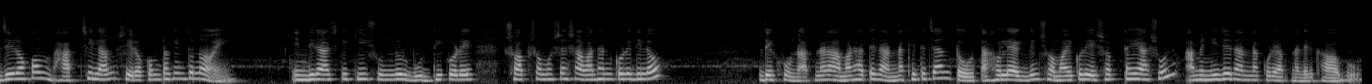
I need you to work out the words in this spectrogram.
যেরকম ভাবছিলাম, সেরকমটা কিন্তু নয়। ইন্দিরা আজকে কি সুন্দর বুদ্ধি করে সব সমস্যার সমাধান করে দিল? দেখুন, আপনারা আমার হাতে রান্না খেতে চান তো, তাহলে একদিন সময় করে এ সপ্তাহে আসুন, আমি নিজে রান্না করে আপনাদের খাওয়াবো।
